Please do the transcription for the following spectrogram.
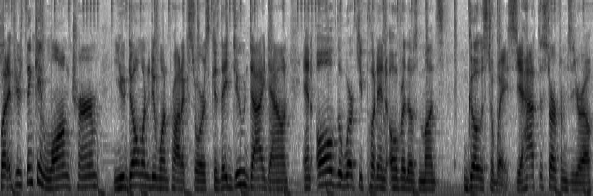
but if you're thinking long term, you don't want to do one product stores because they do die down and all of the work you put in over those months goes to waste. You have to start from zero.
